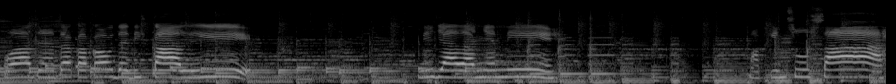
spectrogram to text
Wah ternyata kakak udah di makin susah.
